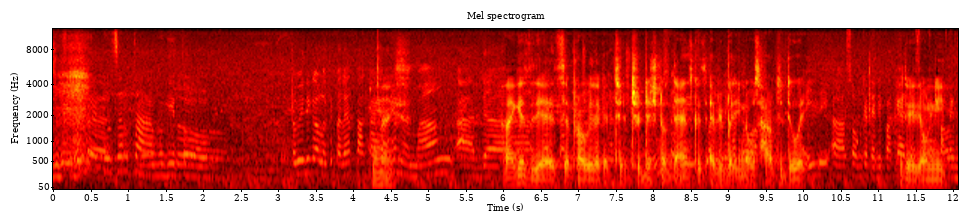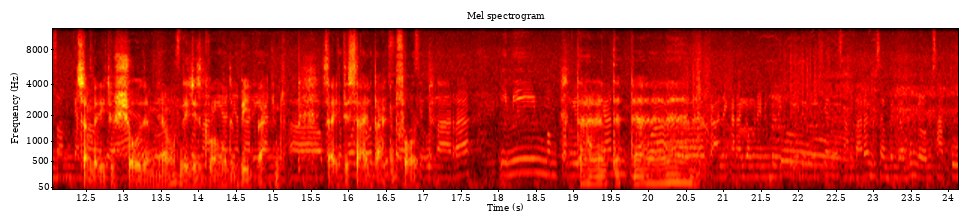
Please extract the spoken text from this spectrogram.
juga ikut serta begitu. Tapi ini kalau kita lihat pakaiannya Nice. memang ada. and I guess yeah, it's uh, probably like a dari t- Asian traditional dance because everybody knows how to do it. Uh, songket yang dipakai They don't need somebody to show them, you know. They just go on with the beat back and uh, side to side, back and forth. Ini memperlihatkan uh, keanekaragaman yang dimiliki Indonesia Nusantara bisa bergabung dalam satu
